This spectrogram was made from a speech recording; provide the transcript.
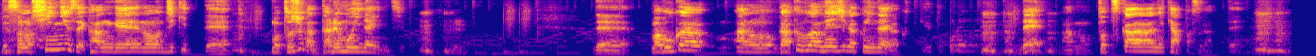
で、その新入生歓迎の時期って、うん。もう図書館誰もいないんですよ。うんうん。で、まあ僕は、あの、学部は明治学院大学っていうところなんでうんうんうん、あの、戸塚にキャンパスがあって、うんうん。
